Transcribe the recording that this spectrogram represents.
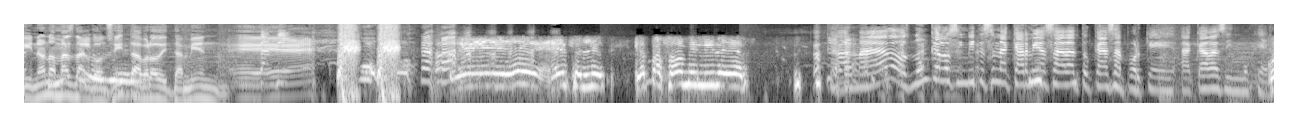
y no nomás nalgoncita, Brody, también. Eh, eh, ¿Qué pasó, mi líder? Amados, nunca los invites a una carne asada a tu casa porque acabas sin mujer. Cu-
